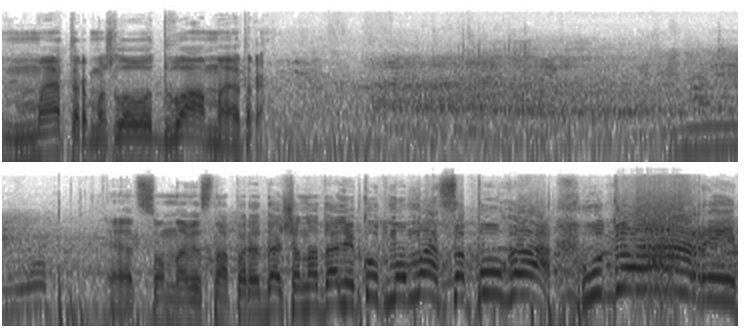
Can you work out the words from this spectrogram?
метр, можливо, два метри. Едсон навісна передача на дальній кут. Момент Сапуга. Удар! І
